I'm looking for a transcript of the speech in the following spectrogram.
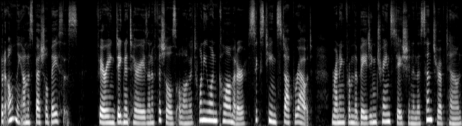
but only on a special basis, ferrying dignitaries and officials along a 21 kilometer, 16 stop route running from the Beijing train station in the center of town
